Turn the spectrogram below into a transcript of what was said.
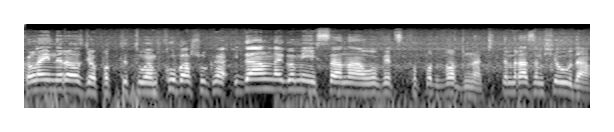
Kolejny rozdział pod tytułem Kuba szuka idealnego miejsca na łowiectwo podwodne. Czy tym razem się uda?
